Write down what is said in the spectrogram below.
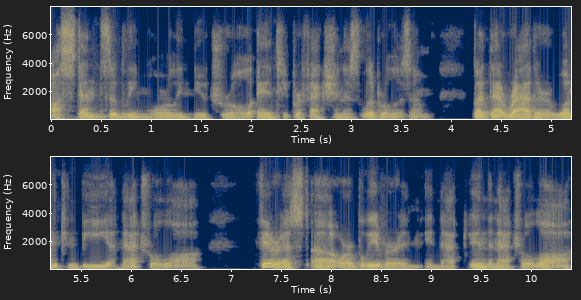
ostensibly morally neutral anti-perfectionist liberalism, but that rather one can be a natural law theorist uh, or a believer in in that in the natural law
